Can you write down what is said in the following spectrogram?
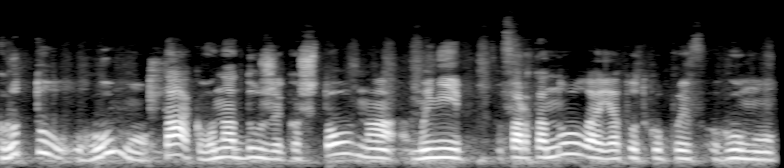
круту гуму. Так, вона дуже коштовна. Мені фартануло, я тут купив гуму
